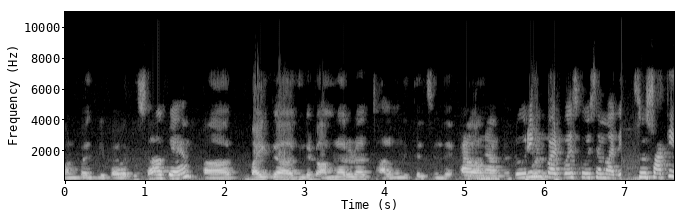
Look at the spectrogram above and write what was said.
one point three five వరకు ఇస్తా ఓకే. బైక్ ఇంకా డామినార్ కూడా చాలా మందికి తెలిసిందే. టూరింగ్ పర్పస్ కోసం అది. సో సాకి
